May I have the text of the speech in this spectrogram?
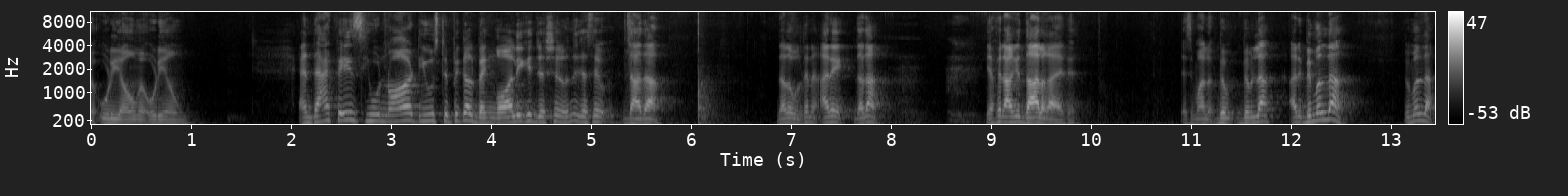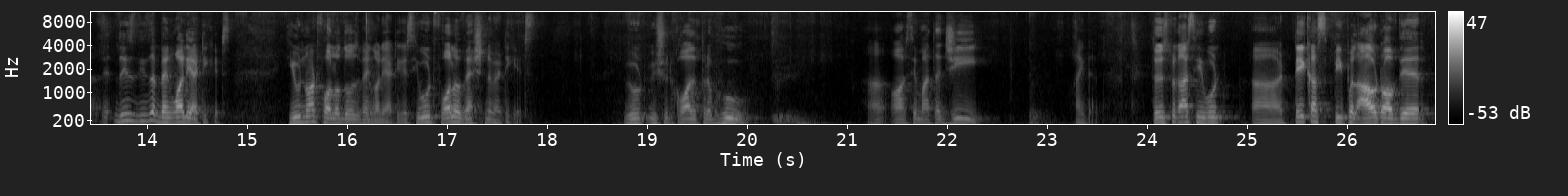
मैं उड़ी आऊँ मैं उड़ी आऊँ and that phase he would not use typical Bengali के जश्न होते जैसे, दादा। दादा बोलते ना, अरे, दादा। या फिर आगे दाल लगाए थे। जैसे मान लो बिमला। अरे Bimal Bimalda. Bimalda. This this are Bengali etiquettes he would not follow those Bengali etiquettes he would follow Vaishnava etiquettes we would we should call prabhu हाँ और से माता जी लाइक दैट तो इस प्रकार से he would take us people out of their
